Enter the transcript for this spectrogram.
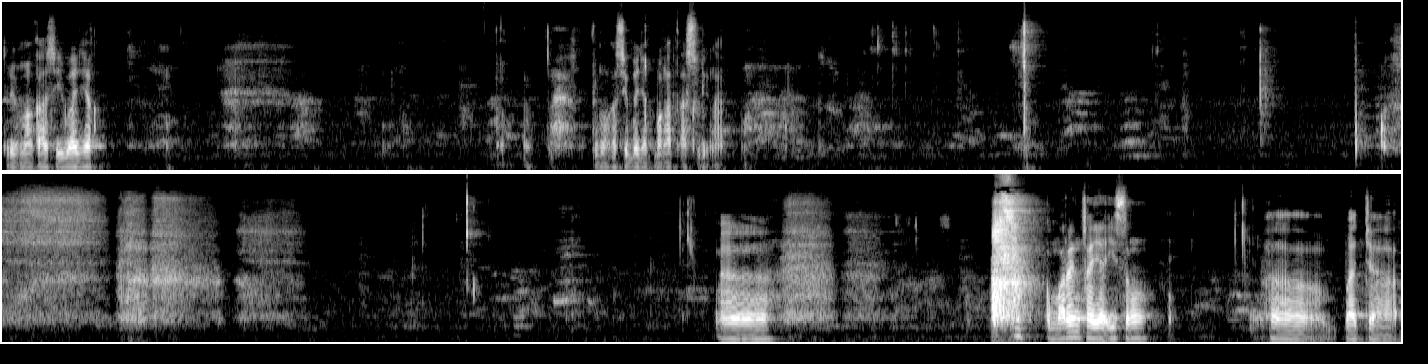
Terima kasih banyak terima kasih banyak banget asli nak. Uh, kemarin saya iseng uh, baca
